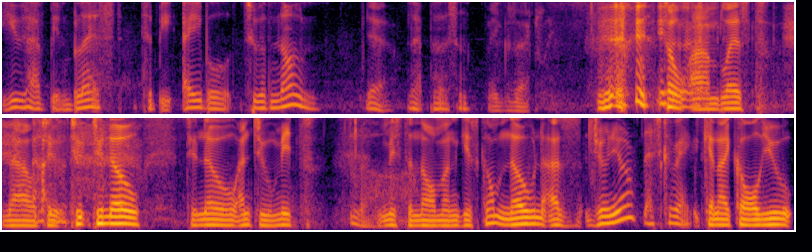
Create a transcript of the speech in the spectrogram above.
you have been blessed to be able to have known yeah, that person. exactly. so I'm blessed now to, to, to know to know and to meet Mr. Norman Giscombe, known as Junior. that's correct. Can I call you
